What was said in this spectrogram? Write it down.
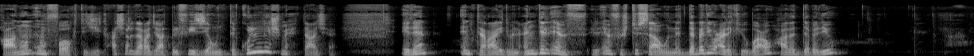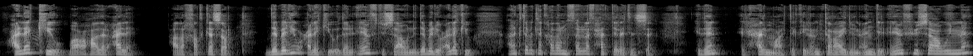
قانون انفوك تجيك عشر درجات بالفيزياء وأنت كلش محتاجها. اذا أنت رايد من عند ال emf. ال emf إيش تساوي؟ إن الدبليو على كيو باعوا هذا الدبليو على كيو باعوا هذا العلى هذا الخط كسر. W على Q اذا ال emf تساوي لنا W على Q أنا كتبت لك هذا المثلث حتى لا تنسى. اذا الحل مالتك أنت رايد عند ال emf يساوي لنا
